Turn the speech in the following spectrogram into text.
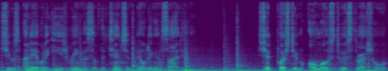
she was unable to ease Remus of the tension building inside him. She had pushed him almost to his threshold,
